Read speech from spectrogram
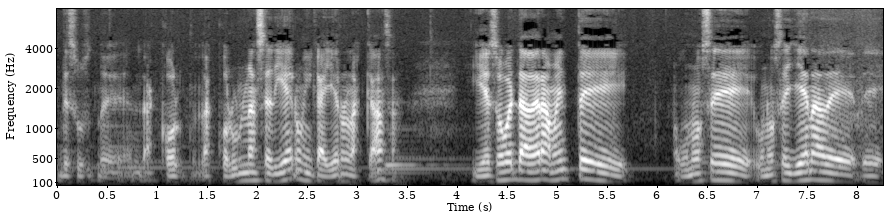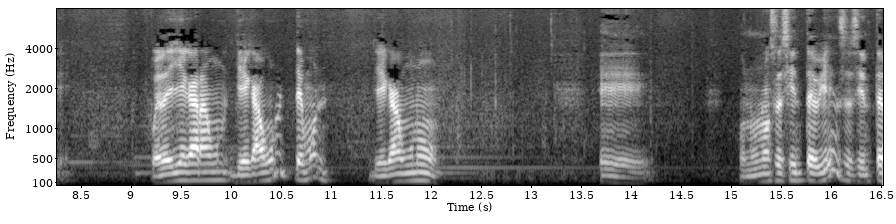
de sus, las, columnas se dieron y cayeron las casas. Y eso verdaderamente uno se, uno se llena de puede llegar a un, llega uno el temor, llega a uno, eh, uno no se siente bien, se siente,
